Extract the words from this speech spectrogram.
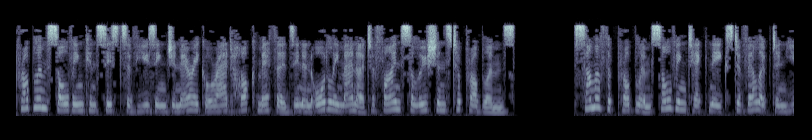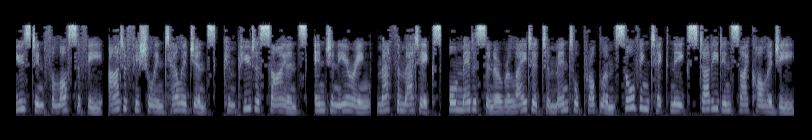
Problem solving consists of using generic or ad hoc methods in an orderly manner to find solutions to problems. Some of the problem-solving techniques developed and used in philosophy, artificial intelligence, computer science, engineering, mathematics, or medicine are related to mental problem-solving techniques studied in psychology.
